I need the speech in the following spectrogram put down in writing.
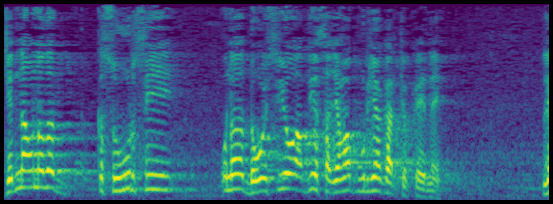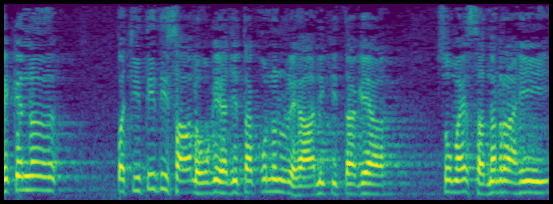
ਜਿੰਨਾ ਉਹਨਾਂ ਦਾ ਕਸੂਰ ਸੀ, ਉਹਨਾਂ ਦਾ ਦੋਸ਼ ਸੀ, ਉਹ ਆਪਣੀਆਂ ਸਜ਼ਾਵਾਂ ਪੂਰੀਆਂ ਕਰ ਚੁੱਕੇ ਨੇ। ਲੇਕਿਨ 25 30 ਸਾਲ ਹੋ ਗਏ, ਹਜੇ ਤੱਕ ਉਹਨਾਂ ਨੂੰ ਰਿਹਾ ਨਹੀਂ ਕੀਤਾ ਗਿਆ। ਸੋ ਮੈਂ ਸਦਨ ਰਾਹੀਂ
